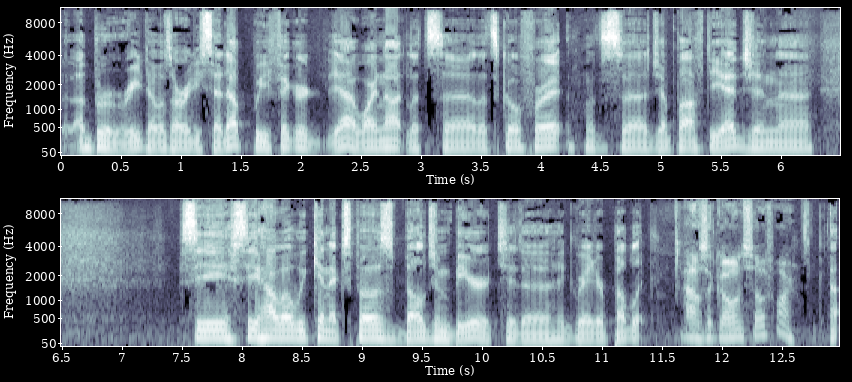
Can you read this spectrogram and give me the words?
a brewery that was already set up, we figured, yeah, why not? Let's uh, let's go for it. Let's uh, jump off the edge and uh, see see how well we can expose Belgian beer to the greater public. How's it going so far? Uh,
